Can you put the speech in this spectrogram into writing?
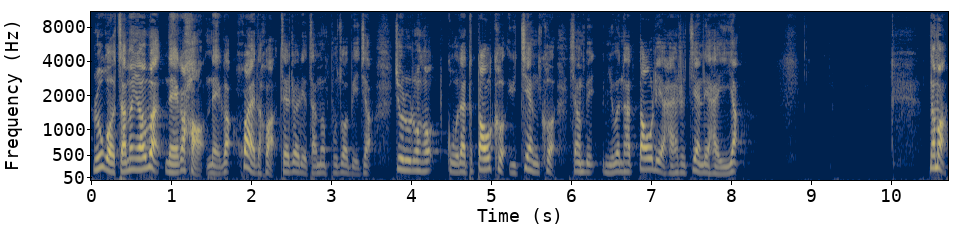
如果咱们要问哪个好哪个坏的话，在这里咱们不做比较，就如同古代的刀客与剑客相比，你问他刀厉害还是剑厉害一样。那么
